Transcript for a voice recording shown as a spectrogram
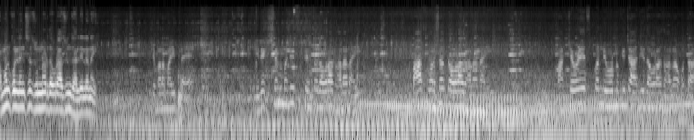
अमोल कोल्ह्यांचा जुन्नर दौरा अजून झालेला नाही. ते मला माहीत नाही. इलेक्शनमध्येच त्यांचा दौरा झाला नाही. पाच वर्षात दौरा झाला नाही. मागच्या वेळेस पण निवडणुकीच्या आधी दौरा झाला होता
